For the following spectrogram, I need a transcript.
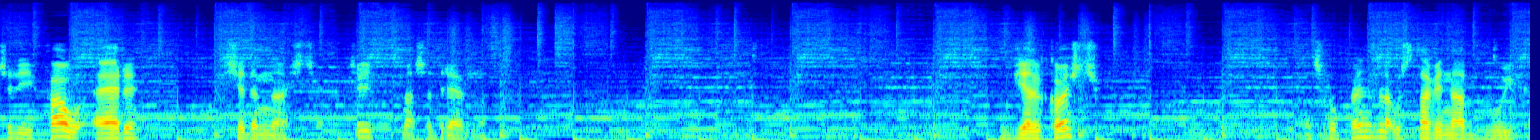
czyli VR17, czyli nasze drewno. Wielkość naszego pędzla ustawię na dwójkę.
